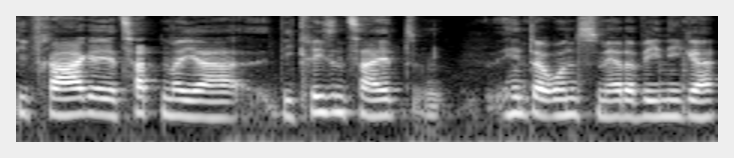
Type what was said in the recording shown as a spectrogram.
die Frage, jetzt hatten wir ja die Krisenzeit hinter uns, mehr oder weniger.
